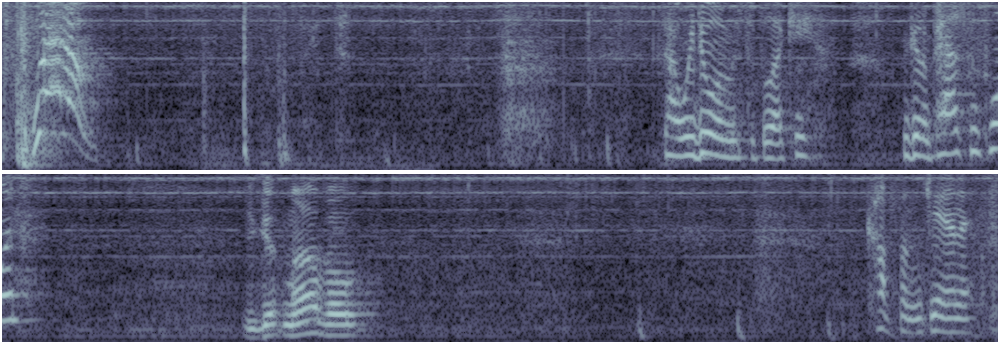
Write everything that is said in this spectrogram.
Spread them! Right. So how we doing, Mr. Bilecki? We gonna pass this one? You get my vote. Cuff him, Janice.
